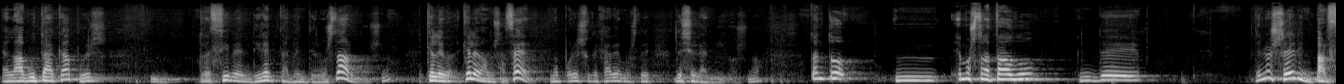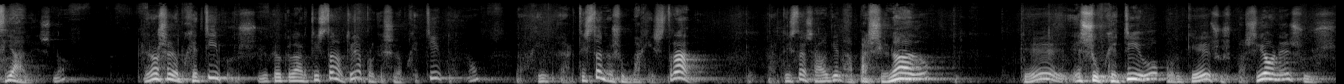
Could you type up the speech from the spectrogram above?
en la butaca, pues reciben directamente los dardos. ¿no? ¿Qué, le, ¿Qué, le, vamos a hacer? ¿No? Por eso dejaremos de, de ser amigos. ¿no? Tanto, mmm, hemos tratado de, de, no ser imparciales, ¿no? de no ser objetivos. Yo creo que el artista no tiene por qué ser objetivo. ¿no? El artista no es un magistrado. El artista es alguien apasionado que es subjetivo porque sus pasiones, sus,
